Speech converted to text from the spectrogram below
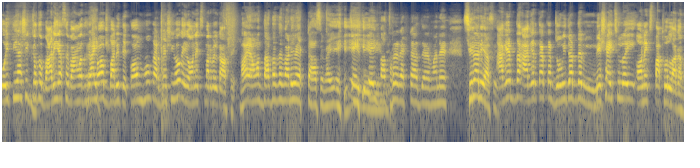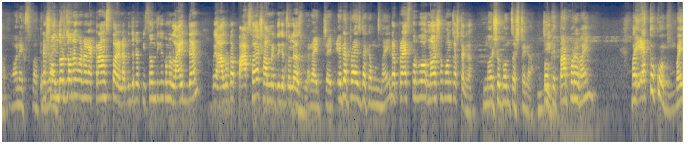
ঐতিহাসিক যত বাড়ি আছে বাংলাদেশের সব বাড়িতে কম হোক আর বেশি হোক এই অনেক্স মার্বেলটা আছে। ভাই আমার দাদাদের বাড়িও একটা আছে ভাই। এই-। পাথরের একটা মানে সিনারি আছে। আগের দা আগের কারকার জমিদারদের নেশাই ছিল এই অনেক্স পাথর লাগানো। অনেক পাথর এটা. সৌন্দর্য অনেক মানে এটা ট্রান্সপারেন্ট আপনি যেটা পিছন দিকে কোনো লাইট দেন ওই আলোটা পাস হয় সামনের দিকে চলে আসবে। রাইট রাইট এটা প্রাইসটা কেমন ভাই? এটা প্রাইস পড়ব নয়শো পঞ্চাশ টাকা। নয়শো পঞ্চাশ টাকা। ওকে তারপরে ভাই? ভাই এত কম? ভাই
